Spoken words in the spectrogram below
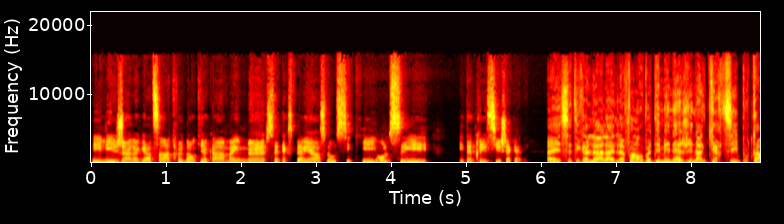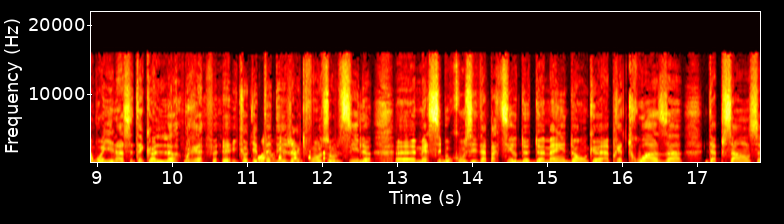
les, les gens regardent ça entre eux. Donc, il y a quand même euh, cette expérience-là aussi qui, on le sait, est, est appréciée chaque année. Hey, cette école-là, elle a l'air de le fun. On va déménager dans le quartier pour t'envoyer dans cette école-là. Bref, écoute, il y a peut-être des gens qui font ça aussi. Là. Euh, merci beaucoup. C'est à partir de demain, donc euh, après trois ans d'absence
